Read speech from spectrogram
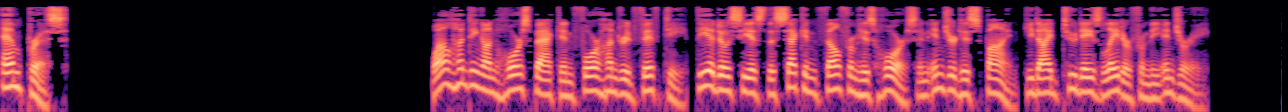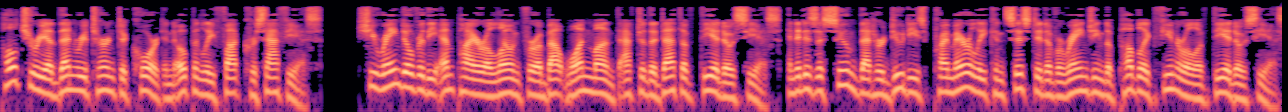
Empress While hunting on horseback in 450, Theodosius II fell from his horse and injured his spine, he died two days later from the injury. Pulcheria then returned to court and openly fought Chrysaphius. She reigned over the empire alone for about one month after the death of Theodosius, and it is assumed that her duties primarily consisted of arranging the public funeral of Theodosius.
